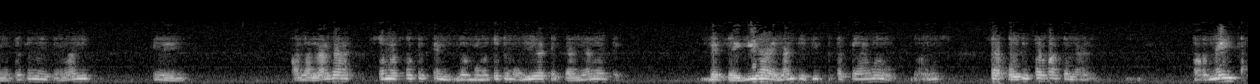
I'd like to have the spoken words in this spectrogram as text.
metes en el escenario, eh, a la larga son las cosas que en los momentos de la vida que te de, de seguir adelante y decir, ¿qué hago? Vamos, o sea, puedes estar bajo la tormenta,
